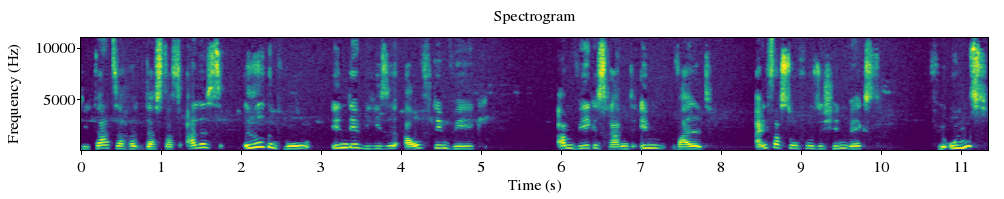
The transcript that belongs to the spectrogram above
Die Tatsache, dass das alles irgendwo in der Wiese, auf dem Weg, am Wegesrand, im Wald einfach so vor sich hin wächst, für uns.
